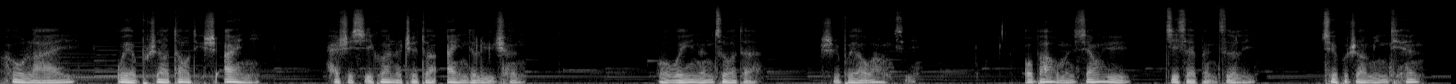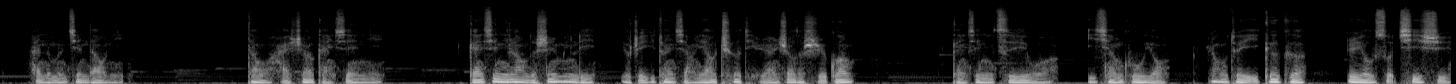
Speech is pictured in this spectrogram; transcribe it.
后来，我也不知道到底是爱你，还是习惯了这段爱你的旅程。我唯一能做的，是不要忘记。我把我们相遇记在本子里，却不知道明天还能不能见到你。但我还是要感谢你，感谢你让我的生命里有着一段想要彻底燃烧的时光。感谢你赐予我一腔孤勇，让我对一个个。日有所期许，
